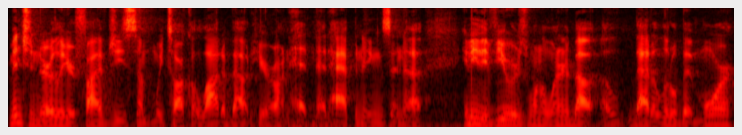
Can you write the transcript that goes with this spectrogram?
mentioned earlier, 5G is something we talk a lot about here on HetNet Happenings. And uh, any of the viewers want to learn about uh, that a little bit more,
